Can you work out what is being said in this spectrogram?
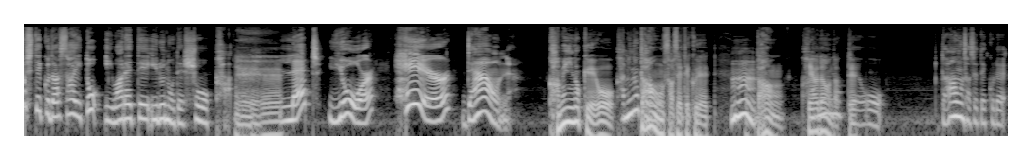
をしてくださいと言われているのでしょうか？Let your hair down. 髪の毛を髪の毛を。ダウンさせてくれ。ダウン。ヘアダウンだって。ダウンさせてくれ。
